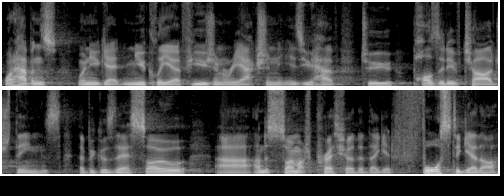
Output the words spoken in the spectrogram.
what happens when you get nuclear fusion reaction is you have two positive charged things that because they're so uh, under so much pressure that they get forced together,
